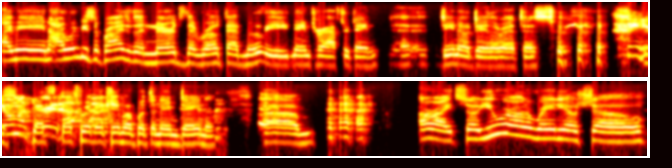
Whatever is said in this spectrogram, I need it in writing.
I mean, I wouldn't be surprised if the nerds that wrote that movie named her after Dane, uh, Dino De Laurentiis. See, you almost that's screwed it that's up. where they came up with the name Dana. Um, all right, so you were on a radio show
